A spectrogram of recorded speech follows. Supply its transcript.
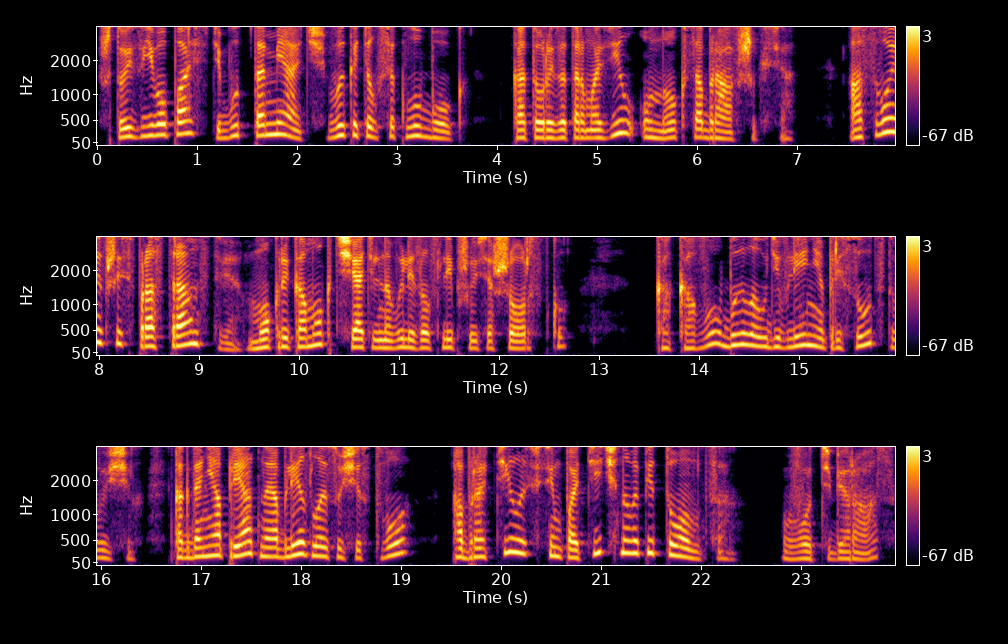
что из его пасти, будто мяч, выкатился клубок, который затормозил у ног собравшихся. Освоившись в пространстве, мокрый комок тщательно вылезал слипшуюся шорстку. Каково было удивление присутствующих, когда неопрятное облезлое существо обратилось в симпатичного питомца. Вот тебе раз.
